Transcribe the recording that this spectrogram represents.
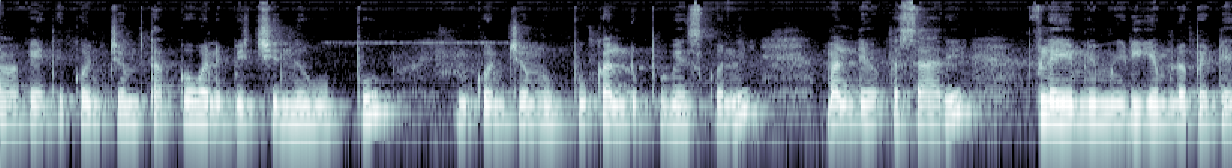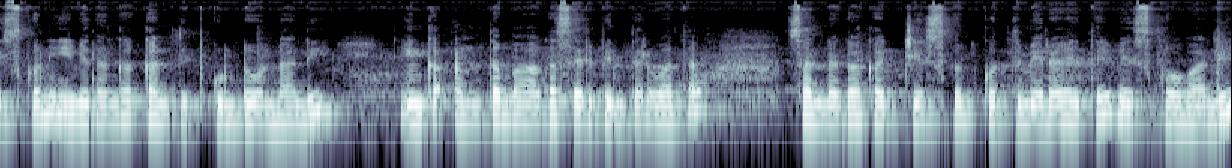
నాకైతే కొంచెం తక్కువ అనిపించింది ఉప్పు. ఇంకొంచెం ఉప్పు కల్లుప్పు వేసుకొని మళ్ళీ ఒకసారి ఫ్లేమ్ని మీడియంలో పెట్టేసుకొని ఈ విధంగా కలిపుకుంటూ ఉండాలి. ఇంకా అంత బాగా సరిపోయిన తర్వాత సన్నగా కట్ చేసుకొని కొత్తిమీర అయితే వేసుకోవాలి.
